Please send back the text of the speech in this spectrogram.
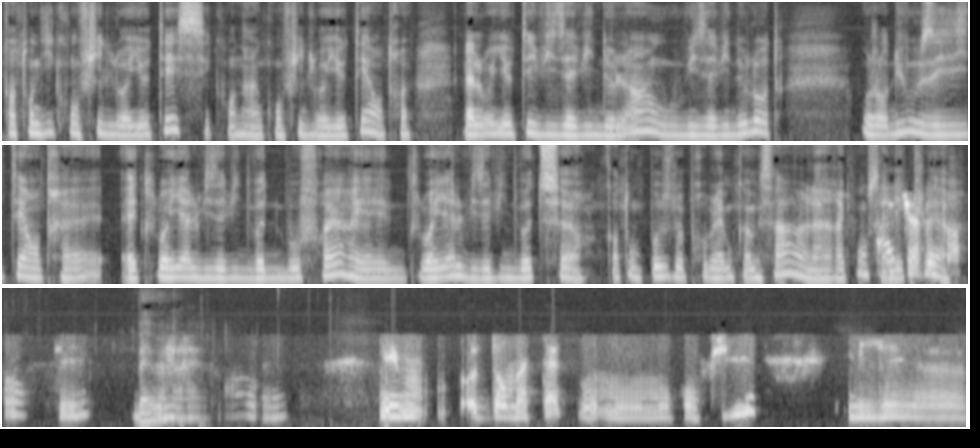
quand on dit conflit de loyauté, c'est qu'on a un conflit de loyauté entre la loyauté vis-à-vis de l'un ou vis-à-vis de l'autre. Aujourd'hui, vous hésitez entre être loyal vis-à-vis de votre beau-frère et être loyal vis-à-vis de votre sœur. Quand on pose le problème comme ça, la réponse, Ah, elle est claire. pas pensé. Ben oui. Mais dans ma tête, mon, mon, mon conflit, il est euh,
